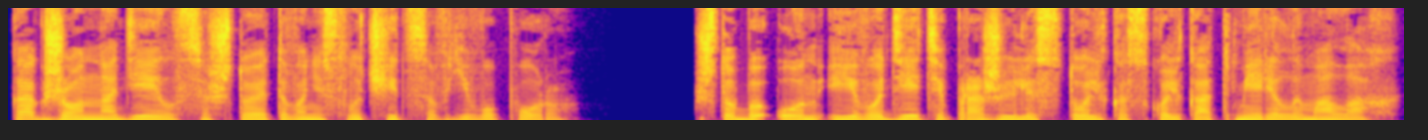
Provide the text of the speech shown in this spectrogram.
Как же он надеялся, что этого не случится в его пору, чтобы он и его дети прожили столько, сколько отмерил им Аллах.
